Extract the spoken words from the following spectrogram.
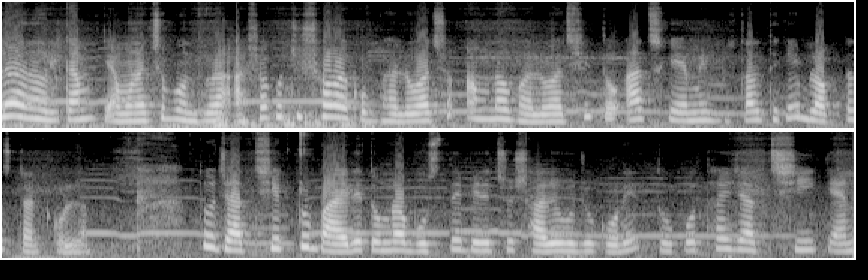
হ্যালো অ্যান্ড ওয়েলকাম কেমন আছো বন্ধুরা? আশা করছি সবাই খুব ভালো আছো, আমরাও ভালো আছি। তো আজকে আমি বিকাল থেকেই ব্লগটা স্টার্ট করলাম। তো যাচ্ছি একটু বাইরে, তোমরা বুঝতে পেরেছ সাজুগুজু করে। তো কোথায় যাচ্ছি, কেন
